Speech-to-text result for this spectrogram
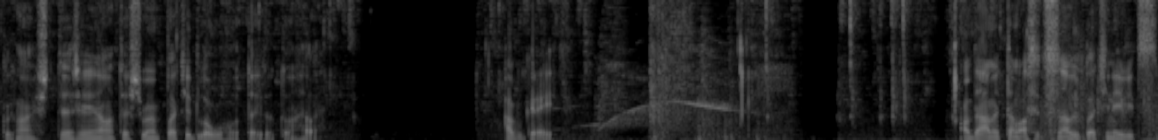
kolik máme? 4, no to ještě budeme platit dlouho, tady toto, hele. Upgrade. A dáme tam asi, co se nám vyplatí nejvíc.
